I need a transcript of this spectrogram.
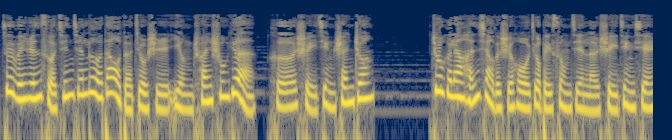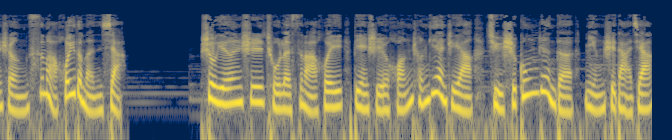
最为人所津津乐道的就是颍川书院和水镜山庄。诸葛亮很小的时候就被送进了水镜先生司马徽的门下。授业恩师除了司马徽，便是黄承彦这样举世公认的名士大家。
